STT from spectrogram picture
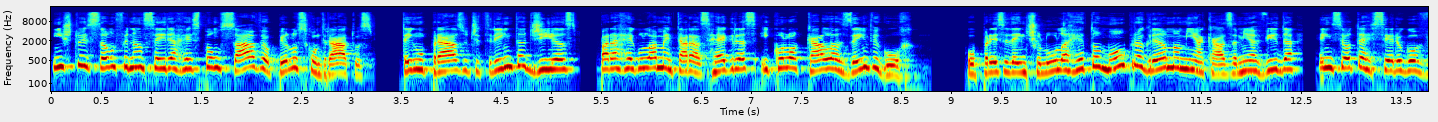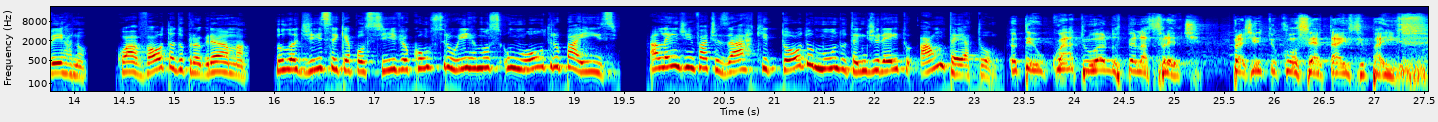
instituição financeira responsável pelos contratos, tem um prazo de 30 dias para regulamentar as regras e colocá-las em vigor. O presidente Lula retomou o programa Minha Casa Minha Vida em seu terceiro governo. Com a volta do programa, Lula disse que é possível construirmos um outro país, além de enfatizar que todo mundo tem direito a um teto. Eu tenho quatro anos pela frente para a gente consertar esse país.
